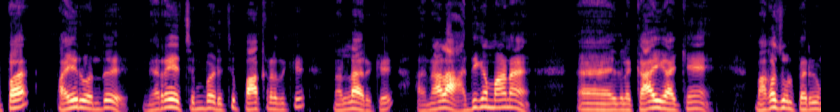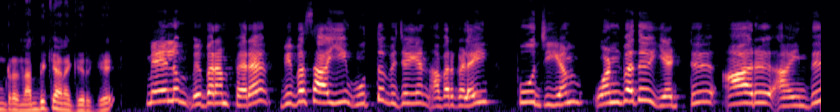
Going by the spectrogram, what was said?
இப்போ பயிர் வந்து நிறைய செம்படித்து பார்க்குறதுக்கு நல்லா இருக்குது அதனால் அதிகமான இதில் காய் காய்க்கும் மகசூல் பெருகுன்ற நம்பிக்கை எனக்கு இருக்குது மேலும் விவரம் பெற விவசாயி முத்து விஜயன் அவர்களை பூஜ்ஜியம் ஒன்பது எட்டு ஆறு ஐந்து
